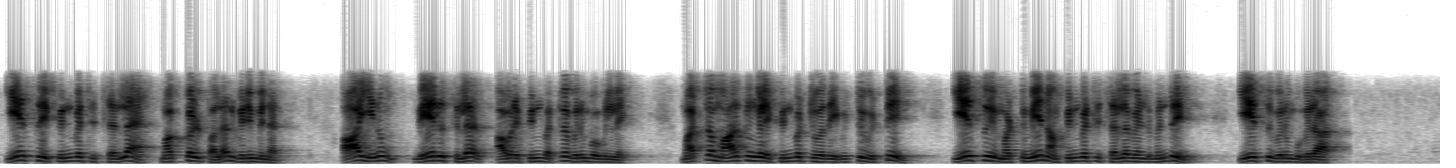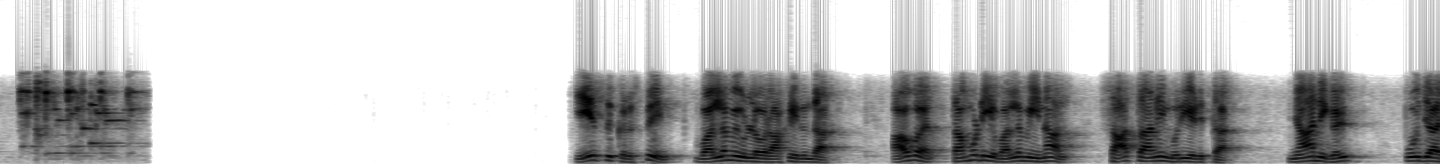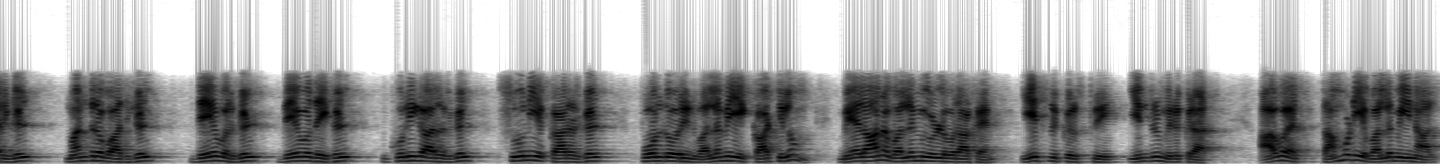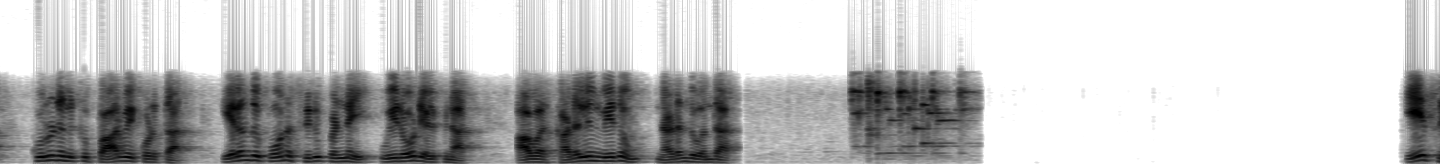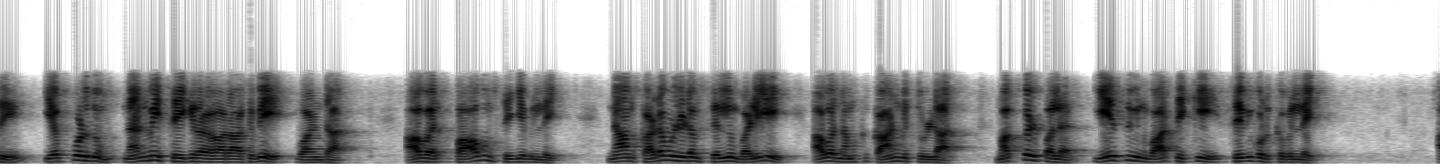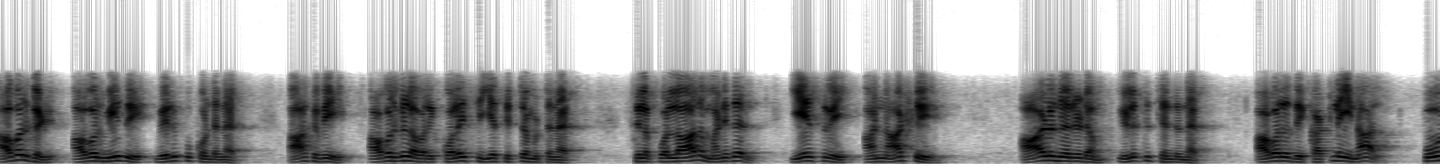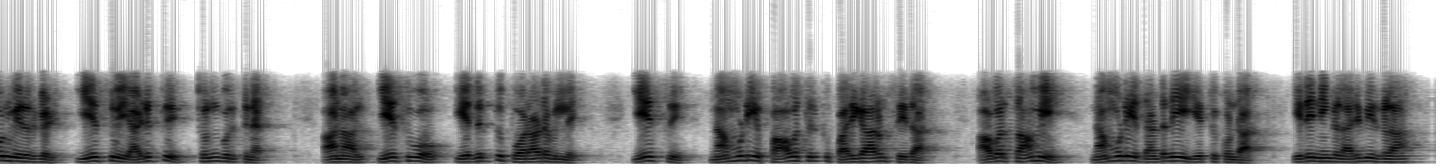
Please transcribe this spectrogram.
இயேசுவை பின்பற்றிச் செல்ல மக்கள் பலர் விரும்பினர். ஆயினும் வேறு சிலர் அவரை பின்பற்ற விரும்பவில்லை. மற்ற மார்க்கங்களை பின்பற்றுவதை விட்டுவிட்டு இயேசுவை மட்டுமே நாம் பின்பற்றி செல்ல வேண்டும் என்று இயேசு விரும்புகிறார். இயேசு கிறிஸ்து வல்லமை உள்ளவராக இருந்தார். அவர் தம்முடைய வல்லமையினால் சாத்தானை முறியடித்தார். ஞானிகள் பூஜாரிகள் மந்திரவாதிகள் தேவர்கள் தேவதைகள் குறிகாரர்கள் சூனியக்காரர்கள் போன்றோரின் வல்லமையை காட்டிலும் மேலான வல்லமை உள்ளவராக இயேசு கிறிஸ்து இன்றும் இருக்கிறார். அவர் தம்முடைய வல்லமையினால் குருடனுக்கு பார்வை கொடுத்தார். இறந்து போன சிறு பெண்ணை உயிரோடு எழுப்பினார். அவர் கடலின் மீதும் நடந்து வந்தார். இயேசு எப்பொழுதும் நன்மை செய்கிறவராகவே வாழ்ந்தார். அவர் பாவம் செய்யவில்லை. நாம் கடவுளிடம் செல்லும் வழியை அவர் நமக்கு காண்பித்துள்ளார். மக்கள் பலர் இயேசுவின் வார்த்தைக்கு செவி கொடுக்கவில்லை. அவர்கள் அவர் மீது வெறுப்பு கொண்டனர். ஆகவே அவர்கள் அவரை கொலை செய்ய திட்டமிட்டனர். சில பொல்லாத மனிதர் இயேசுவை அந்நாட்டு ஆளுநரிடம் இழுத்துச் சென்றனர். அவரது கட்டளையினால் போர் வீரர்கள் இயேசுவை அடித்து துன்புறுத்தினர். ஆனால் இயேசுவோ எதிர்த்து போராடவில்லை. இயேசு நம்முடைய பாவத்திற்கு பரிகாரம் செய்தார். அவர் தாமே நம்முடைய தண்டனையை ஏற்றுக்கொண்டார். இதை நீங்கள் அறிவீர்களா?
